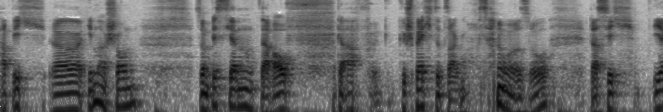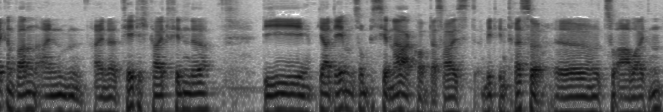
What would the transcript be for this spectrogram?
habe ich äh, immer schon so ein bisschen darauf ge gespechtet, sagen, sagen wir so, dass ich irgendwann ein, eine Tätigkeit finde, die ja dem so ein bisschen nahe kommt. Das heißt, mit Interesse äh, zu arbeiten.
